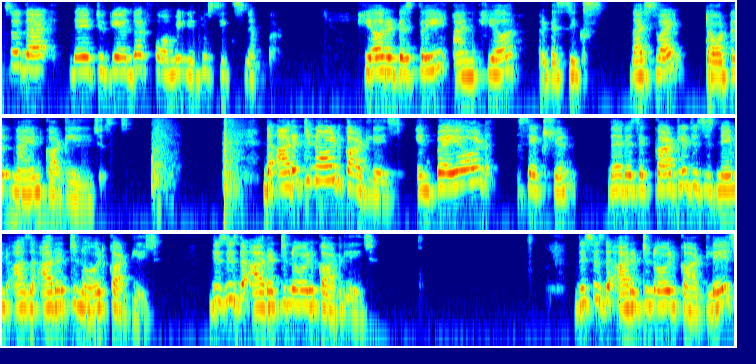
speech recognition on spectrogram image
So that they together forming into six number. Here it is three and here it is six. That's why total nine cartilages. The arytenoid cartilage in paired section, there is a cartilage which is named as the arytenoid cartilage. This is the arytenoid cartilage. This is the arytenoid cartilage,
